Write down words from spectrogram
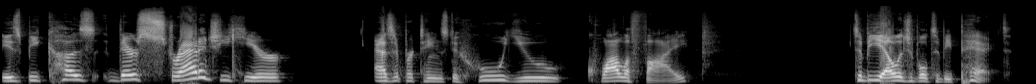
is because there's strategy here as it pertains to who you qualify to be eligible to be picked.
